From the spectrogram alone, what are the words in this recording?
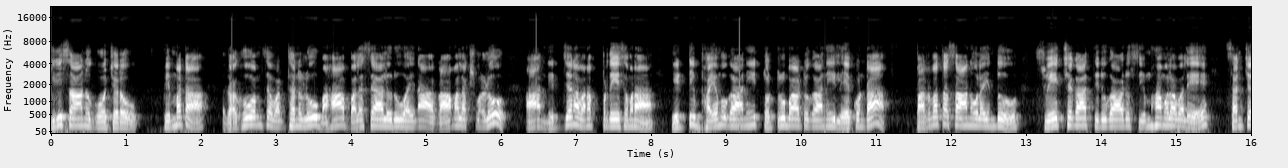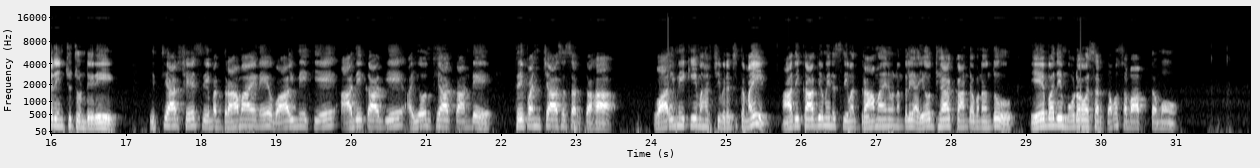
గిరిసానుగోచరౌ. పిమ్మట రఘువంశవర్ధనులు మహాబలశాలురు అయిన రామలక్ష్మణులు ఆ నిర్జన వనప్రదేశమున ఎట్టి భయము గాని తొట్టుబాటు గాని లేకుండా పర్వత సానులయందు స్వేచ్ఛగా తిరుగాడు సింహముల వలె సంచరించుచుండిరి. ఇత్యార్షే శ్రీమద్ రామాయణే వాల్మీకియే ఆదికావ్యే అయోధ్యాకాండే త్రిపంచాశ సర్గ. వాల్మీకి మహర్షి విరచితమై ఆదికావ్యమైన శ్రీమద్ రామాయణం నందలి అయోధ్యాకాండమునందు ఏబది మూడవ సర్గము సమాప్తము.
